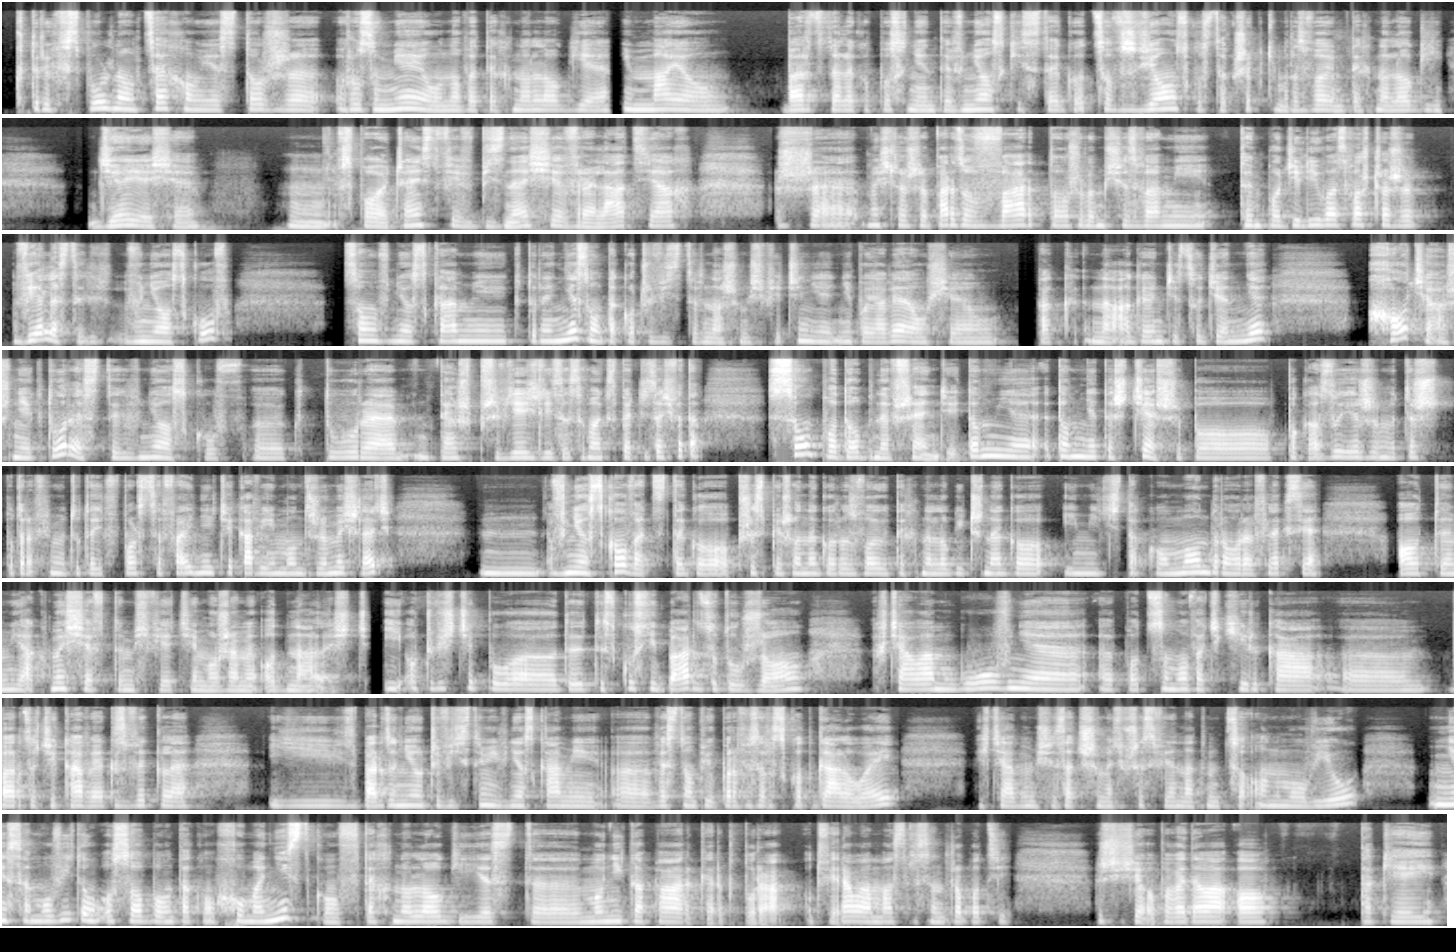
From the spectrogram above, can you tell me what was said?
których wspólną cechą jest to, że rozumieją nowe technologie i mają bardzo daleko posunięte wnioski z tego, co w związku z tak szybkim rozwojem technologii dzieje się hmm, w społeczeństwie, w biznesie, w relacjach, że myślę, że bardzo warto, żebym się z Wami tym podzieliła, zwłaszcza, że wiele z tych wniosków są wnioskami, które nie są tak oczywiste w naszym świecie, nie, nie pojawiają się tak na agendzie codziennie. Chociaż niektóre z tych wniosków, y, które też przywieźli ze sobą eksperci ze świata, są podobne wszędzie. I to mnie, to mnie też cieszy, bo pokazuje, że my też potrafimy tutaj w Polsce fajnie i ciekawie i mądrze myśleć, wnioskować z tego przyspieszonego rozwoju technologicznego i mieć taką mądrą refleksję o tym, jak my się w tym świecie możemy odnaleźć. I oczywiście było dyskusji bardzo dużo. Chciałam głównie e, podsumować kilka e, bardzo ciekawych, jak zwykle, i z bardzo nieoczywistymi wnioskami e, wystąpił profesor Scott Galloway. Chciałabym się zatrzymać przez chwilę na tym, co on mówił. Niesamowitą osobą, taką humanistką w technologii jest e, Monika Parker, która otwierała Masters and Robots i rzeczywiście opowiadała o takiej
